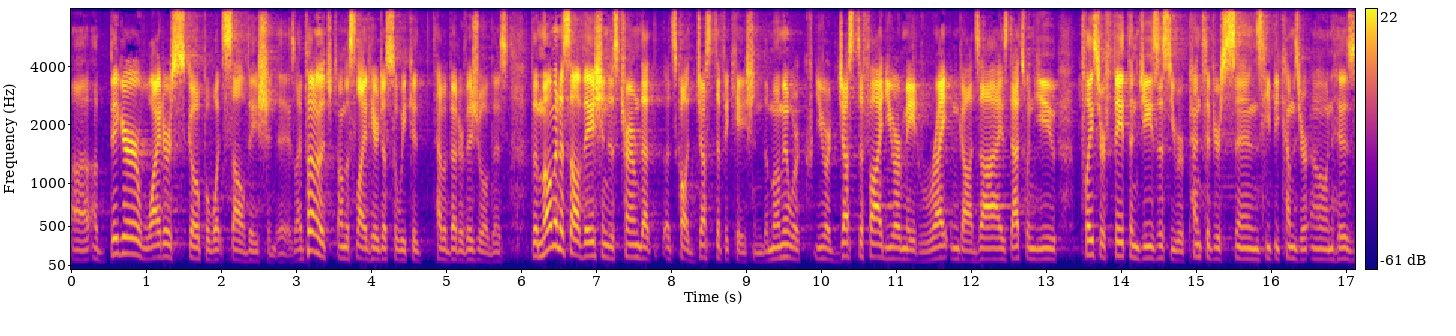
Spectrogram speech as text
a, a bigger, wider scope of what salvation is. I put on the, on the slide here just so we could have a better visual of this. The moment of salvation is termed that it's called justification. The moment where you are justified, you are made right in God's eyes. That's when you place your faith in Jesus, you repent of your sins, He becomes your own. His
